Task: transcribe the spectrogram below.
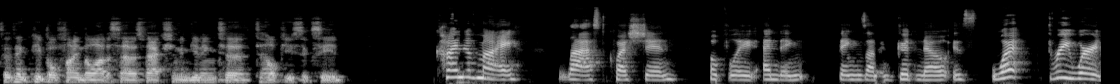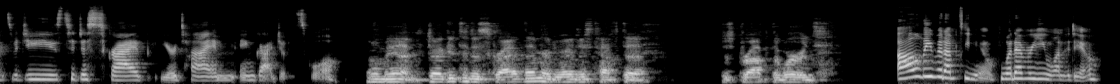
so I think people find a lot of satisfaction in getting to, to help you succeed. Kind of my last question, hopefully ending things on a good note, is what three words would you use to describe your time in graduate school? Oh man, do I get to describe them or do I just have to just drop the words? I'll leave it up to you, whatever you want to do.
